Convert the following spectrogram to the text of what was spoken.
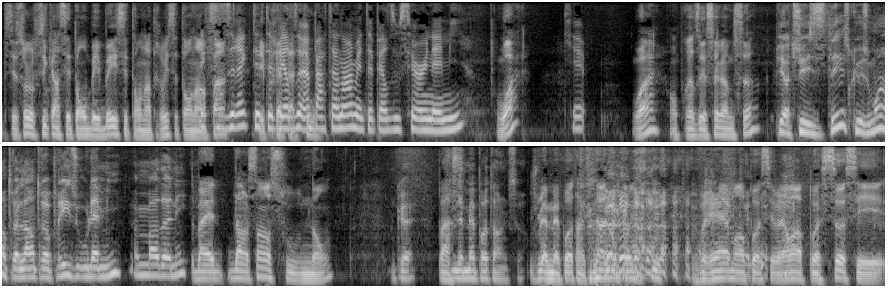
C'est sûr aussi quand c'est ton bébé, c'est ton entreprise, c'est ton enfant. tu dirais que t'as perdu un partenaire, mais t'as perdu aussi un ami. Ouais, OK. ouais, on pourrait dire ça comme ça. Puis as-tu hésité, excuse-moi, entre l'entreprise ou l'ami, à un moment donné? Ben, dans le sens où non. OK. Parce- Tu l'aimais pas tant que ça. Je l'aimais pas tant que Non, non, pas du tout. Vraiment pas. C'est vraiment pas ça. C'est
